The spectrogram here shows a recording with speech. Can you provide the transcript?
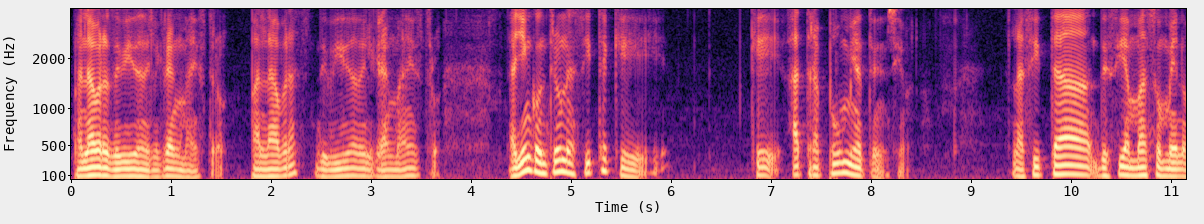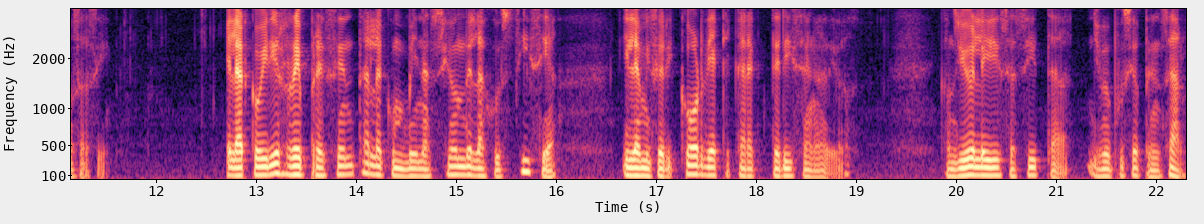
Palabras de vida del Gran Maestro. Palabras de vida del Gran Maestro. Allí encontré una cita que, que atrapó mi atención. La cita decía más o menos así. El arco iris representa la combinación de la justicia y la misericordia que caracterizan a Dios. Cuando yo leí esa cita, yo me puse a pensar,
